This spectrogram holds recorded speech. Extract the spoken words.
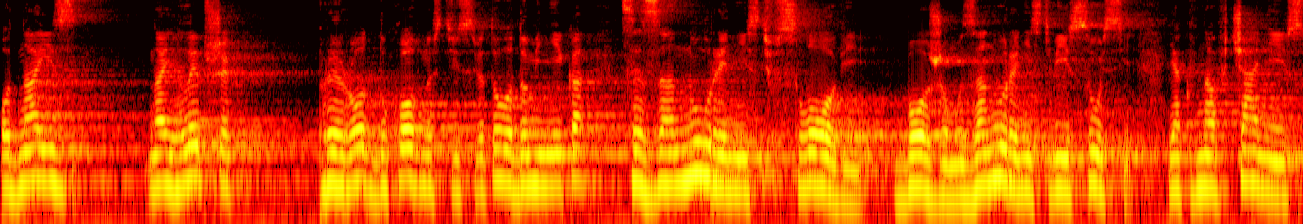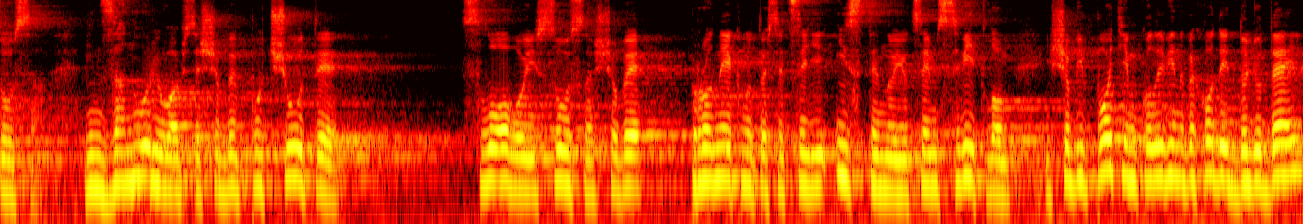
Одна із найглибших природ духовності святого Домініка це зануреність в Слові Божому, зануреність в Ісусі, як в навчанні Ісуса. Він занурювався, щоб почути Слово Ісуса, щоб проникнутися цією істиною, цим світлом, і щоб і потім, коли Він виходить до людей,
